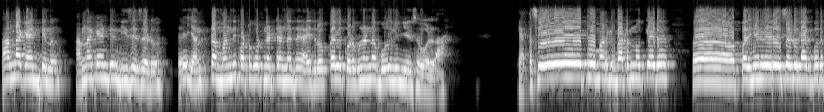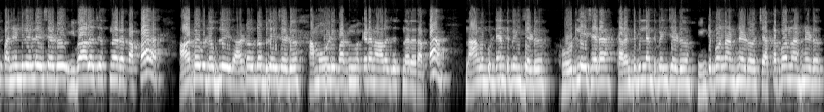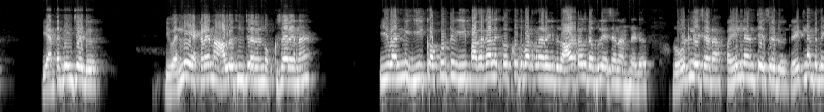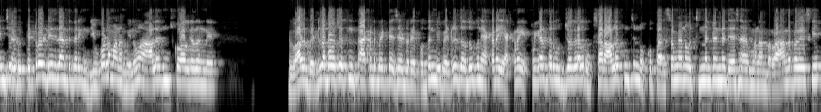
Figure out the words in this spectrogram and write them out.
అన్న క్యాంటీన్ అన్న క్యాంటీన్ తీసేశాడు. ఎంత మంది పట్టుకుంటున్నట్టు అండి ఐదు రూపాయలు కడుపు నిండా భోజనం చేసేవాళ్ళ. ఎంతసేపు మనకి బటన్ నొక్కాడు? పదిహేను వేలు వేసాడు లేకపోతే పన్నెండు వేలు వేసాడు ఇవి ఆలోచిస్తున్నారా తప్ప? ఆటోకి డబ్బులు ఆటోకు డబ్బులు వేసాడు అమ్మఒడి పట్టణం నొక్కాడని ఆలోచిస్తున్నారా తప్ప? నాన్న బుడ్డ ఎంత పెంచాడు? రోడ్లు వేసాడా? కరెంటు బిల్లు ఎంత పెంచాడు? ఇంటి పన్ను అంటున్నాడు చెత్త పన్ను అంటున్నాడు ఎంత పెంచాడు? ఇవన్నీ ఎక్కడైనా ఆలోచించారండి ఒక్కసారైనా? ఇవన్నీ ఈ కక్కుర్తి ఈ పథకాలకు కక్కుర్తి పడుతున్నారని చెప్పి ఆటోకి డబ్బులు వేసాను అంటున్నాడు. రోడ్లు వేసాడా ఫైన్లు ఎంత వేసాడు? రేట్లు ఎంత పెంచాడు? పెట్రోల్ డీజిల్ ఎంత పెరిగింది? ఇవి కూడా మనం మినిమం ఆలోచించుకోవాలి కదండి. ఇవాళ బిడ్డల భవిష్యత్తుని తాకట్టు పెట్టేశాడు. రేపు పొద్దున్న మీ బిడ్డలు చదువుకుని ఎక్కడ ఎక్కడ ఎక్కడికి వెళ్తారు? ఉద్యోగాలకు ఒకసారి ఆలోచించండి. ఒక్క పరిశ్రమ వచ్చిందంటే దేశ మన ఆంధ్రప్రదేశ్కి.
